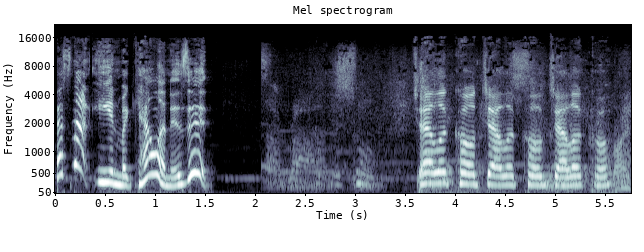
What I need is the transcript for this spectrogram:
That's not Ian McKellen, is it? Jellicle, Jellicle, Jellicle.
